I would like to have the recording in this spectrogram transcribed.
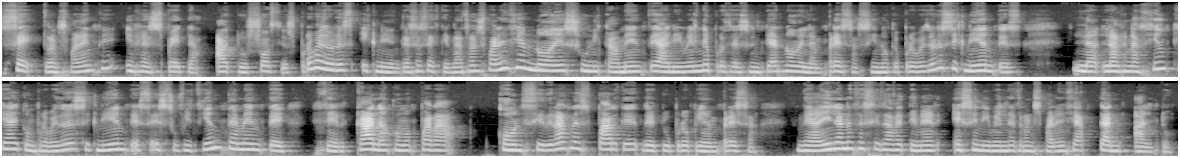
Sé transparente y respeta a tus socios, proveedores y clientes. Es decir, la transparencia no es únicamente a nivel de proceso interno de la empresa, sino que proveedores y clientes, la, relación que hay con proveedores y clientes es suficientemente cercana como para considerarles parte de tu propia empresa. De ahí la necesidad de tener ese nivel de transparencia tan alto.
